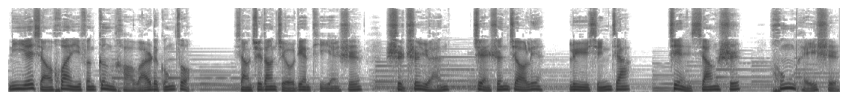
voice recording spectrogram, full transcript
你也想换一份更好玩的工作，想去当酒店体验师、试吃员。健身教练、旅行家、鉴香师、烘焙师，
